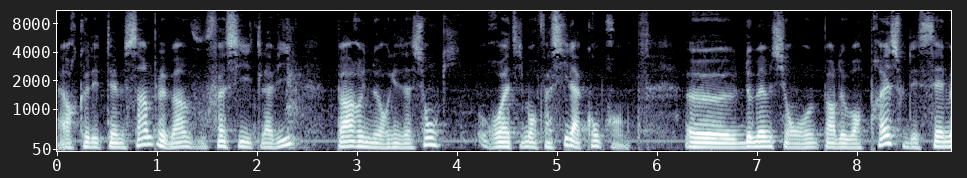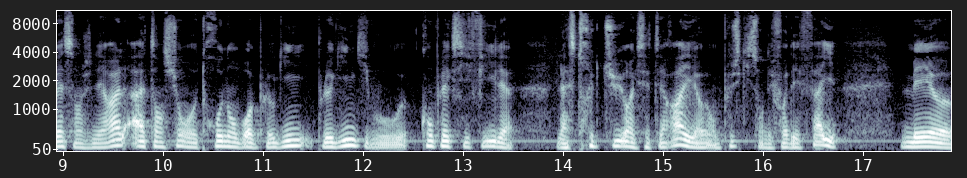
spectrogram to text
alors que des thèmes simples ben, vous facilitent la vie par une organisation qui, relativement facile à comprendre. Euh, de même, si on parle de WordPress ou des CMS en général, attention aux trop nombreux plugins, qui vous complexifient la structure, etc. Et en plus, qui sont des fois des failles. Mais euh,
